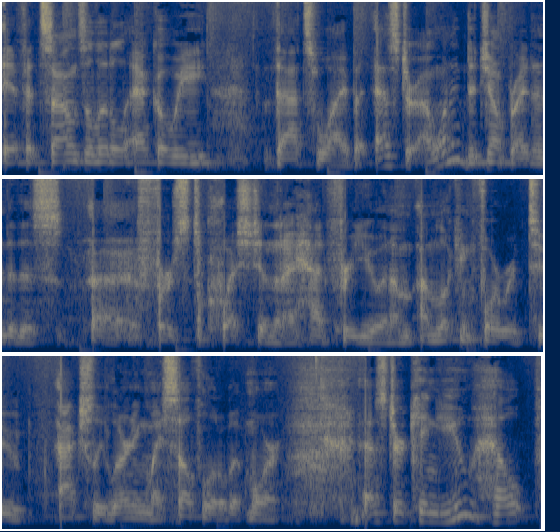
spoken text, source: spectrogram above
if it sounds a little echoey, that's why. But Esther, I wanted to jump right into this uh, first question that I had for you, and I'm, I'm looking forward to actually learning myself a little bit more. Esther, can you help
